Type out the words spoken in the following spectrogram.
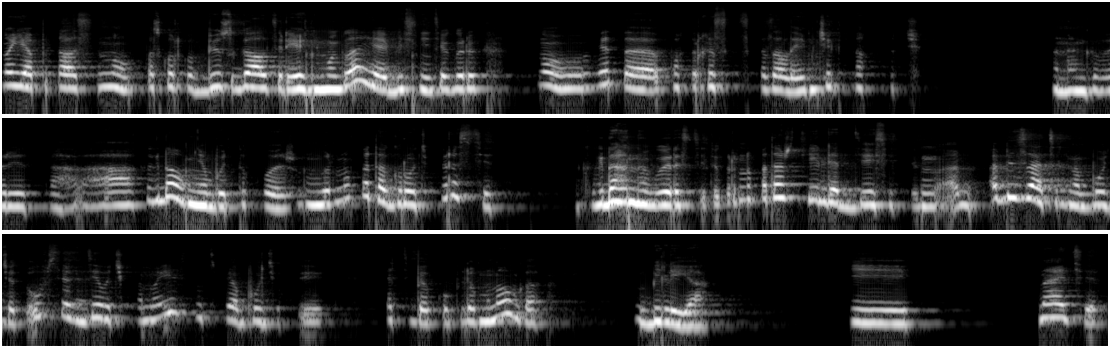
Но я пыталась, ну, поскольку бюстгальтер я не могла ей объяснить, я говорю, ну, это по-кыргызски сказала, имчик так Она говорит, а, а когда у меня будет такое же? Он говорит, ну, когда грудь вырастет, когда она вырастет? Я говорю, ну подожди лет 10, ну, обязательно будет. У всех девочек оно есть, у тебя будет. И я тебе куплю много белья. И знаете,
